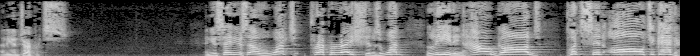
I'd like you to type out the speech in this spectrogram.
And he interprets. And you say to yourself, what preparations, what leading, how God puts it all together.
